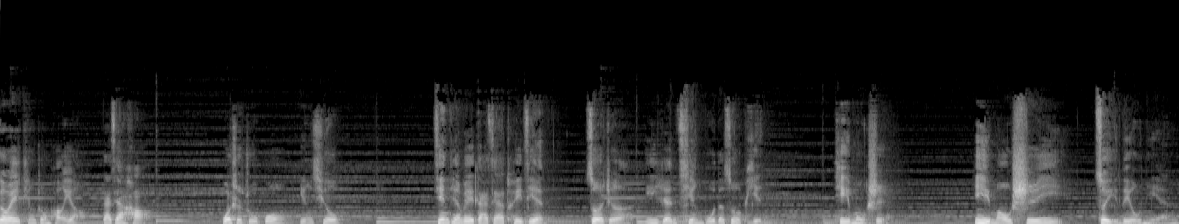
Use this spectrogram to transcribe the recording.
各位听众朋友，大家好，我是主播迎秋。今天为大家推荐作者伊人轻舞的作品，题目是《一谋失意醉流年》。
